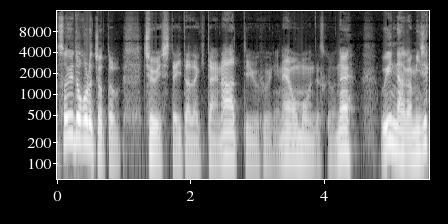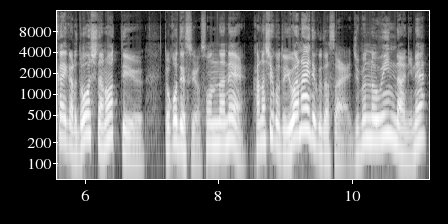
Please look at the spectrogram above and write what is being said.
そういうところちょっと注意していただきたいなっていうふうにね、思うんですけどね。ウインナーが短いからどうしたのっていうとこですよ。そんなね、悲しいこと言わないでください。自分のウインナーにね、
